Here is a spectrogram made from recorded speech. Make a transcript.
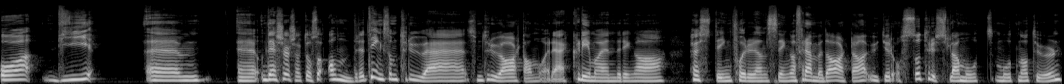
Og de eh, det er selvsagt også andre ting som truer, som truer, artene våre. Klimaendringer, høsting, forurensning av fremmede arter utgjør også trusler mot, mot, naturen.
